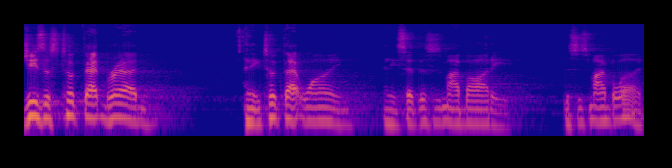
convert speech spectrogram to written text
Jesus took that bread and he took that wine and he said, This is my body, this is my blood.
